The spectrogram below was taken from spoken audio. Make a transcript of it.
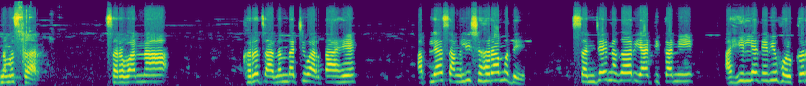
नमस्कार. सर्वांना खरंच आनंदाची वार्ता आहे. आपल्या सांगली शहरामध्ये संजय नगर या ठिकाणी अहिल्यादेवी होळकर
